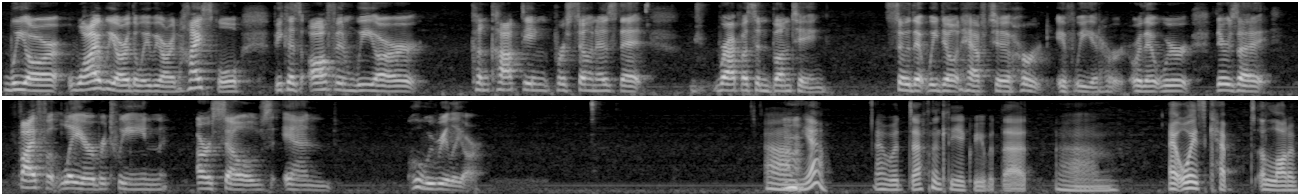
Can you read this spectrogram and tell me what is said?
we are why we are the way we are in high school because often we are concocting personas that wrap us in bunting so that we don't have to hurt if we get hurt or that we're there's a five foot layer between ourselves and who we really are Um, Yeah, I would definitely agree with that. Um, I always kept a lot of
